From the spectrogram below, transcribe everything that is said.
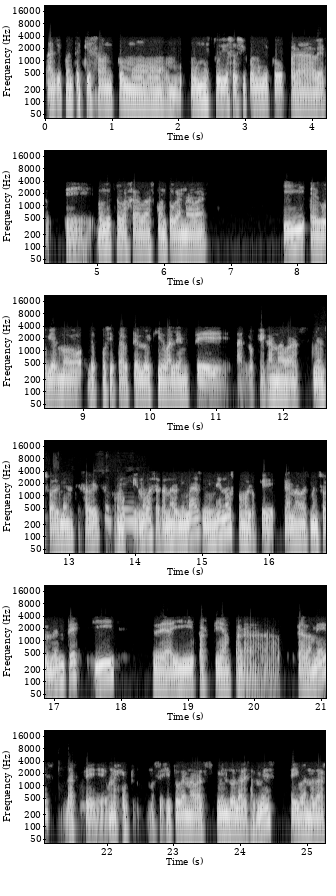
haz de cuenta que son como un estudio socioeconómico para ver eh, dónde trabajabas, cuánto ganabas y el gobierno depositarte lo equivalente a lo que ganabas mensualmente, ¿sabes? Como bien. que no vas a ganar ni más ni menos como lo que ganabas mensualmente y de ahí partían para cada mes, darte un ejemplo. No sé, si tú ganabas mil dólares al mes, te iban a dar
